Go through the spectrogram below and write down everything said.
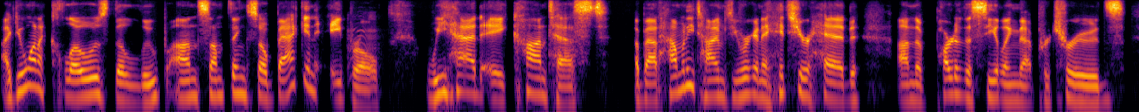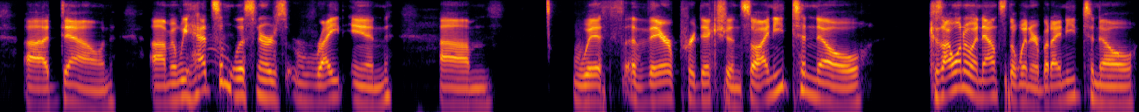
I do want to close the loop on something. So back in April, we had a contest about how many times you were going to hit your head on the part of the ceiling that protrudes uh, down. Um, and we had some listeners write in um, with their predictions. So I need to know because I want to announce the winner, but I need to know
